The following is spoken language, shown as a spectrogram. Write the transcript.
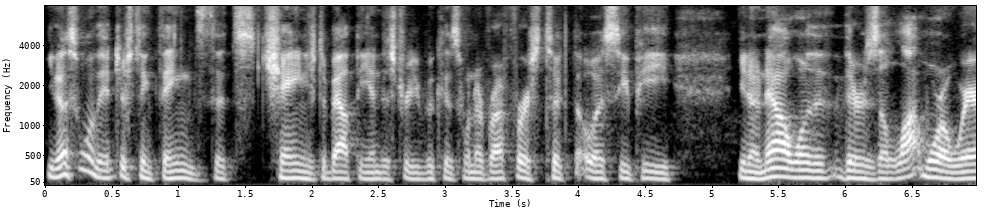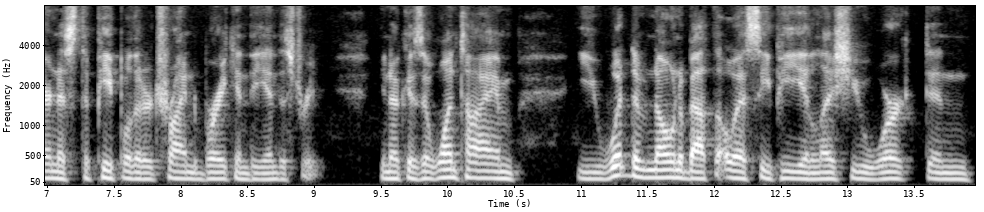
You know, it's one of the interesting things that's changed about the industry because whenever I first took the OSCP, you know, now one of the, there's a lot more awareness to people that are trying to break in the industry. You know, because at one time you wouldn't have known about the OSCP unless you worked in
